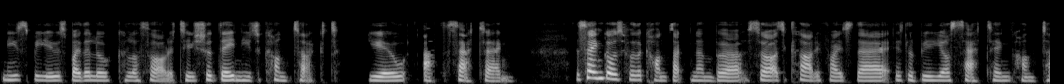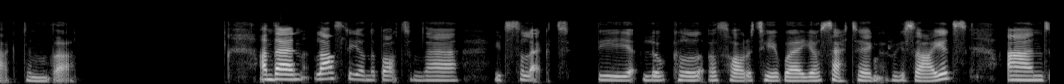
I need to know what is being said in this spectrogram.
needs to be used by the local authority should they need to contact you at the setting. The same goes for the contact number. So as it clarifies there, it'll be your setting contact number. And then lastly, on the bottom there, you'd select the local authority where your setting resides and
